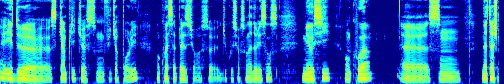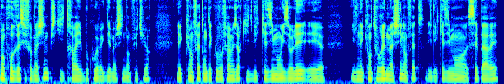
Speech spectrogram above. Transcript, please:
et de euh, ce qu'implique son futur pour lui, en quoi ça pèse sur, du coup, sur son adolescence, mais aussi en quoi euh, son attachement progressif aux machines, puisqu'il travaille beaucoup avec des machines dans le futur, et qu'en fait on découvre au fur et à mesure qu'il est quasiment isolé et euh, il n'est qu'entouré de machines, en fait, il est quasiment euh, séparé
